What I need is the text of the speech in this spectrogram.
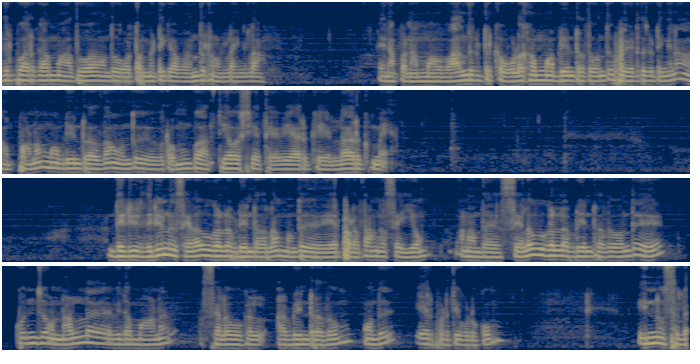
எதிர்பார்க்காமல் அதுவாக வந்து ஆட்டோமேட்டிக்காக வந்துடும் இல்லைங்களா? ஏன்னா இப்போ நம்ம வாழ்ந்துக்கிட்டு இருக்க உலகம் அப்படின்றது வந்து இப்போ எடுத்துக்கிட்டிங்கன்னா பணம் அப்படின்றது தான் வந்து ரொம்ப அத்தியாவசிய தேவையாக இருக்குது எல்லாருக்குமே. திடீர் திடீர்னு செலவுகள் அப்படின்றதெல்லாம் வந்து ஏற்படத்தாங்க செய்யும். ஆனால் அந்த செலவுகள் அப்படின்றது வந்து கொஞ்சம் நல்ல விதமான செலவுகள் அப்படின்றதும் வந்து ஏற்படுத்தி கொடுக்கும். இன்னும் சில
